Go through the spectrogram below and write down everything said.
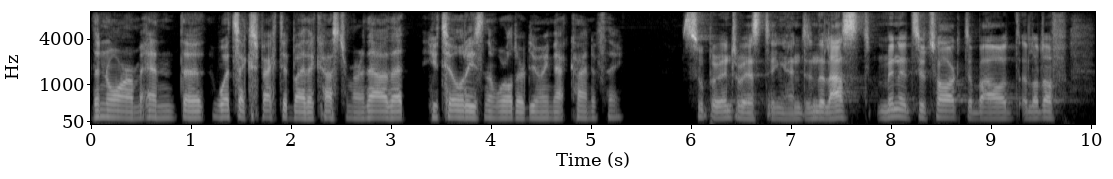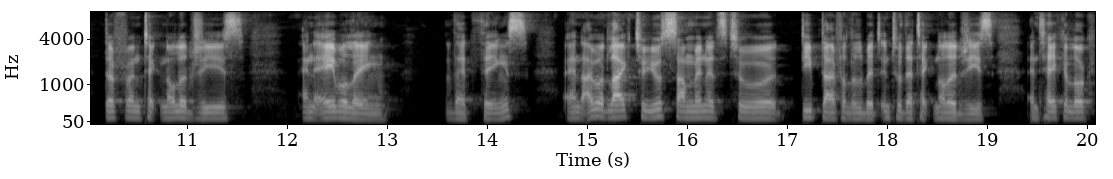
the norm and the what's expected by the customer now that utilities in the world are doing that kind of thing. Super interesting. And in the last minutes, you talked about a lot of different technologies enabling that things. And I would like to use some minutes to deep dive a little bit into the technologies and take a look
